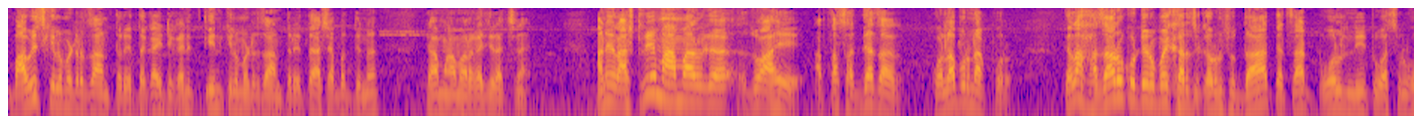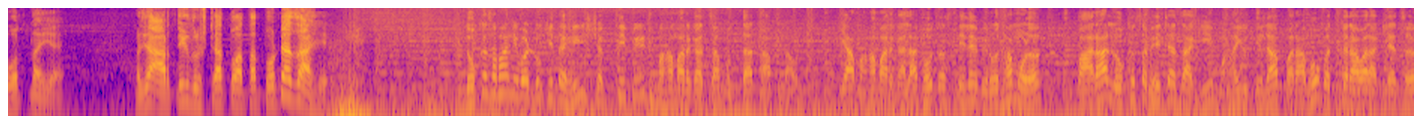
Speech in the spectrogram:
बावीस किलोमीटरचं अंतर येतं काही ठिकाणी तीन किलोमीटरचं अंतर येतं अशा पद्धतीनं ह्या महामार्गाची रचना आहे. आणि राष्ट्रीय महामार्ग जो आहे आत्ता सध्याचा कोल्हापूर नागपूर त्याला हजारो कोटी रुपये खर्च करूनसुद्धा त्याचा टोल नीट वसूल होत नाही आहे म्हणजे आर्थिकदृष्ट्या तो आता तोट्याचा आहे. लोकसभा निवडणुकीतही शक्तीपीठ महामार्गाचा मुद्दा तापला होता. या महामार्गाला होत असलेल्या विरोधामुळं बारा लोकसभेच्या जागी महायुतीला पराभव पत्करावा लागल्याचं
